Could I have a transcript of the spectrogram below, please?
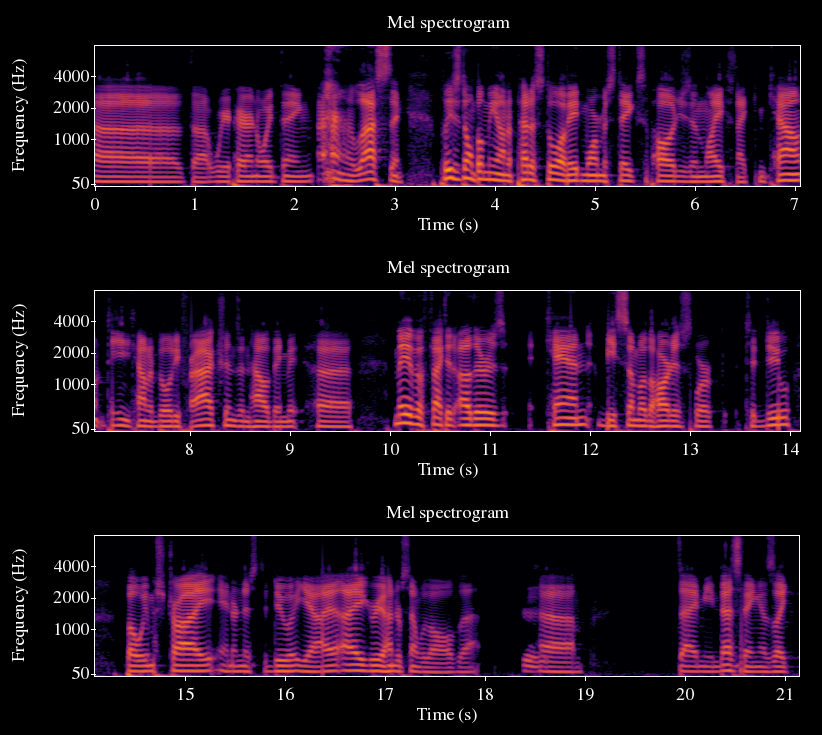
Uh, the weird paranoid thing. Last thing, please don't put me on a pedestal. I've made more mistakes, apologies in life than I can count. Taking accountability for actions and how they may, uh, may have affected others can be some of the hardest work to do, but we must try in earnest to do it. Yeah, I, I agree 100% with all of that. Mm. Um, I mean, that's the thing is like,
